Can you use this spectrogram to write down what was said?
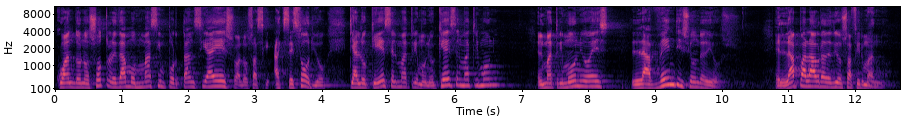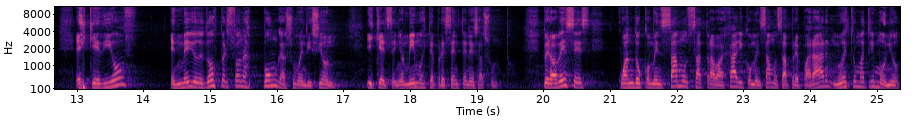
cuando nosotros le damos más importancia a eso, a los accesorios, que a lo que es el matrimonio. ¿Qué es el matrimonio? El matrimonio es la bendición de Dios, es la palabra de Dios afirmando. Es que Dios en medio de dos personas ponga su bendición y que el Señor mismo esté presente en ese asunto. Pero a veces cuando comenzamos a trabajar y comenzamos a preparar nuestro matrimonio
